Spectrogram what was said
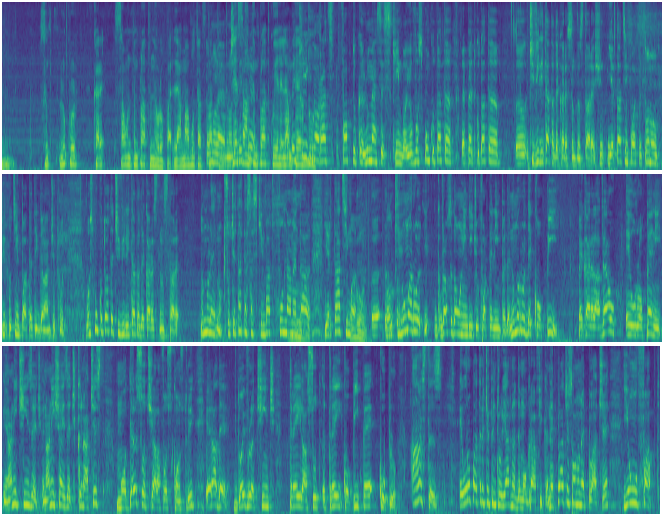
Sunt lucruri care s-au întâmplat în Europa. Le-am avut atâta Domnule timp. Arnold, ce s-a ce? întâmplat cu ele? Le-am de pierdut. De ce ignorați faptul că lumea se schimbă? Eu vă spun cu toată, repet, cu toată uh, civilitatea de care sunt în stare și iertați-mi poate tonul puțin patetic de la început. Vă spun cu toată civilitatea de care sunt în stare. Domnule Ernu, societatea s-a schimbat fundamental. Bun. Iertați-mă, Bun. Uh, okay. numărul, vreau să dau un indiciu foarte limpede, numărul de copii pe care îl aveau europenii în anii 50, în anii 60, când acest model social a fost construit, era de 2,5 3%, 3 copii pe cuplu. Astăzi, Europa trece printr-o iarnă demografică. Ne place sau nu ne place, e un fapt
